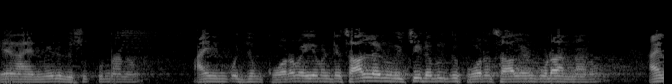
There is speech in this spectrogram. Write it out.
నేను ఆయన మీద విసుక్కున్నాను. ఆయన ఇంకొంచెం కూర వేయమంటే చాలే నువ్వు ఇచ్చే డబ్బులకి కూర చాలని కూడా అన్నాను. ఆయన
